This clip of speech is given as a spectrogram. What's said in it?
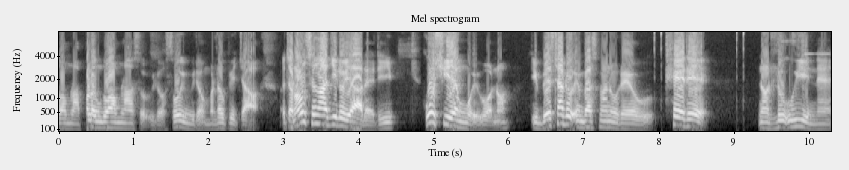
သွားမလားပလုံသွားမလားဆိုပြီးတော့စိုးရင်ပြီးတော့မလုပ်ပြကြအောင်ကျွန်တော်တို့စဉ်းစားကြည့်လို့ရတယ်ဒီကိုရှိရဲ့ငွေပေါ့နော်ဒီ business တို့ investment တို့တွေကိုထည့်တဲ့နော်လူဦးရေနဲ့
